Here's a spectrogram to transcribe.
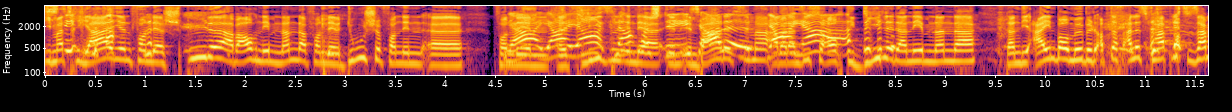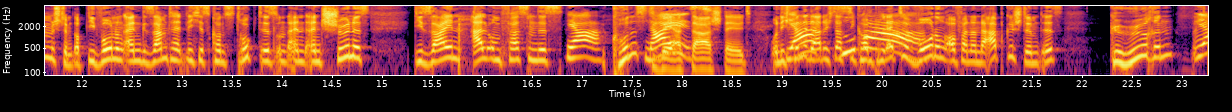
die Materialien von der Spüle, aber auch nebeneinander von der Dusche, von den, äh, von Ja, den ja, äh, Fliesen klar, in der, im, im. Badezimmer, aber dann siehst du auch die Diele da nebeneinander, dann die Einbaumöbel, ob das alles farblich zusammenstimmt, ob die Wohnung ein gesamtheitliches Konstrukt ist und ein, ein schönes Design, allumfassendes Ja, Kunstwerk nice. darstellt. Und ich Ja, finde, dadurch, dass super. die komplette Wohnung aufeinander abgestimmt ist, gehören Ja,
